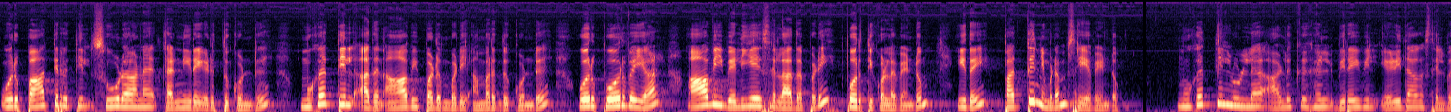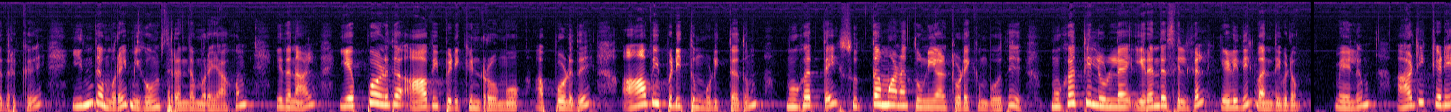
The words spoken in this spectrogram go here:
ஒரு பாத்திரத்தில் சூடான தண்ணீரை எடுத்துக்கொண்டு முகத்தில் அதன் ஆவி படும்படி அமர்ந்து கொண்டு ஒரு போர்வையால் ஆவி வெளியே செல்லாதபடி பொருத்தி கொள்ள வேண்டும். இதை பத்து நிமிடம் செய்ய வேண்டும். முகத்தில் உள்ள அழுக்குகள் விரைவில் எளிதாக செல்வதற்கு இந்த முறை மிகவும் சிறந்த முறையாகும். இதனால் எப்பொழுது ஆவி பிடிக்கின்றோமோ அப்பொழுது ஆவி பிடித்து முடித்ததும் முகத்தை சுத்தமான துணியால் துடைக்கும்போது முகத்தில் உள்ள இறந்த செல்கள் எளிதில் வந்துவிடும். மேலும் அடிக்கடி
